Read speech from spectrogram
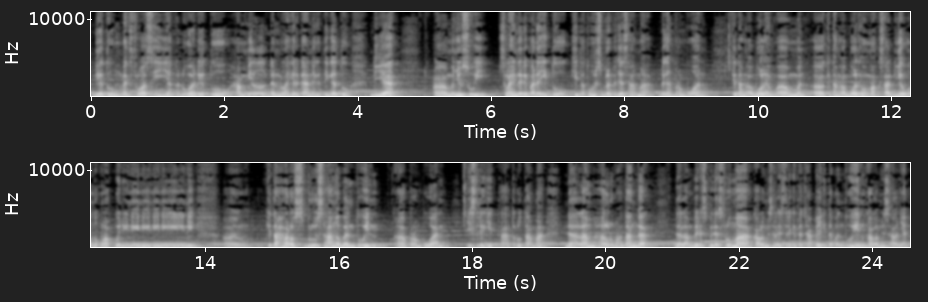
dia tuh menstruasi. Yang kedua dia tuh hamil dan melahirkan. Yang ketiga tuh dia uh, menyusui. Selain daripada itu kita tuh harus bekerja sama dengan perempuan. Kita nggak boleh uh, men, uh, kita nggak boleh memaksa dia untuk ngelakuin ini ini ini ini ini uh, kita harus berusaha ngebantuin uh, perempuan istri kita terutama dalam hal rumah tangga dalam beres-beres rumah kalau misalnya istri kita capek kita bantuin kalau misalnya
